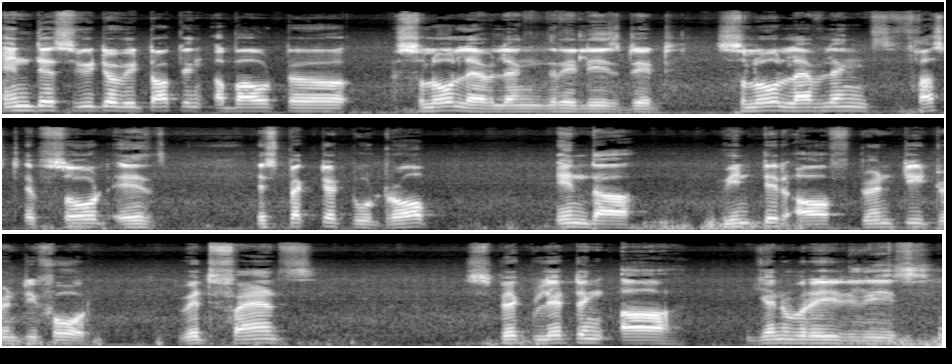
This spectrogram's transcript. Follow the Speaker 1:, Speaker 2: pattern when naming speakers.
Speaker 1: In this video we're talking about uh, Slow Leveling release date. Slow Leveling's first episode is expected to drop in the winter of 2024 with fans speculating a January release.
